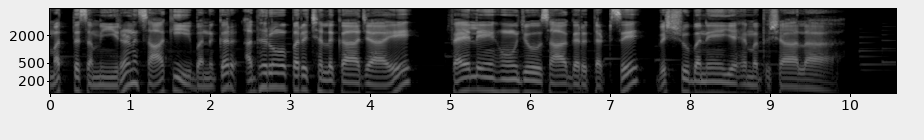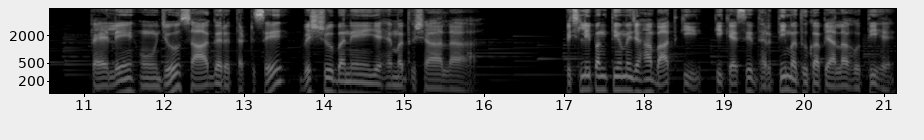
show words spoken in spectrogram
मत समीरण साकी बनकर अधरों पर छलका जाए, फैले हों जो सागर तट से, विश्व बने यह मधुशाला। फैले हों जो सागर तट से विश्व बने यह मधुशाला। पिछली पंक्तियों में जहाँ बात की कि कैसे धरती मधु का प्याला होती है,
